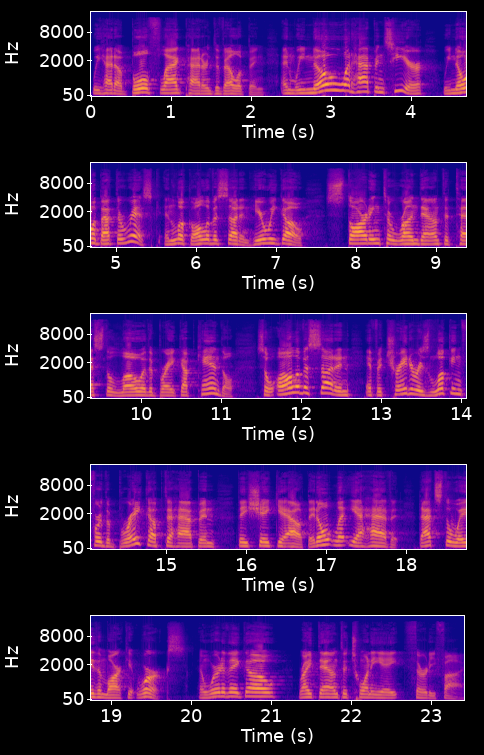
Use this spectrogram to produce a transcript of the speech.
we had a bull flag pattern developing, and we know what happens here. We know about the risk. And look, all of a sudden, here we go, starting to run down to test the low of the breakup candle. So all of a sudden, if a trader is looking for the breakup to happen, they shake you out. They don't let you have it. That's the way the market works. And where do they go? right down to 28.35.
